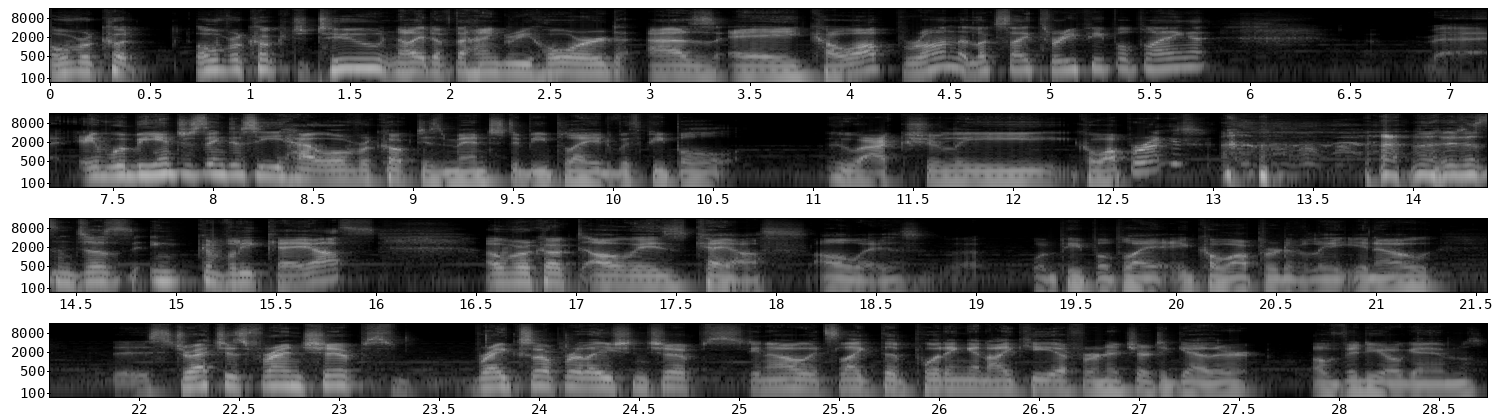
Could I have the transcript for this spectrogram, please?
Overcooked, Overcooked Two: Night of the Hangry Horde as a co-op run. It looks like three people playing it. Uh, it would be interesting to see how Overcooked is meant to be played with people who actually cooperate. It isn't just incomplete chaos. Overcooked always chaos, always. When people play it cooperatively, you know, stretches friendships, breaks up relationships. You know, it's like the putting an IKEA furniture together of video games.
